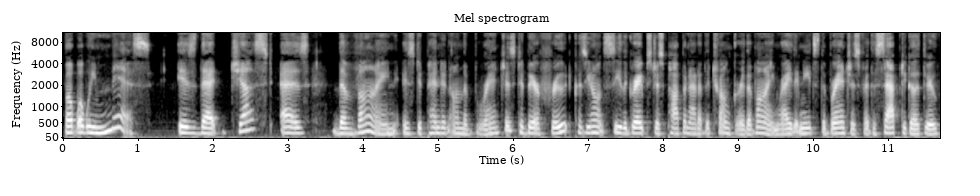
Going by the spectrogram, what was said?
But what we miss is that just as the vine is dependent on the branches to bear fruit, because you don't see the grapes just popping out of the trunk or the vine, right? It needs the branches for the sap to go through.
